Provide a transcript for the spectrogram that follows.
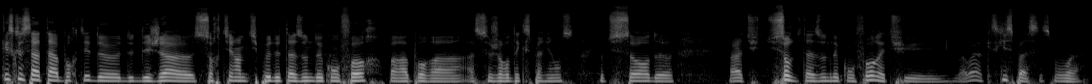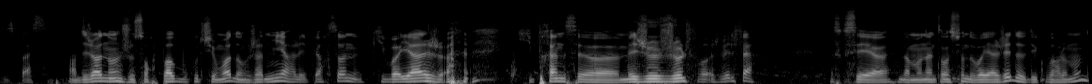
qu'est-ce que ça t'a apporté de, déjà euh, sortir un petit peu de ta zone de confort par rapport à, ce genre d'expérience? Quand tu sors de, voilà, tu, sors de ta zone de confort et tu, bah voilà, qu'est-ce qui se passe à ce moment-là? Se passe? Alors déjà, non, je sors pas beaucoup de chez moi, donc j'admire les personnes qui voyagent, qui prennent ce... Mais je, je, je vais le faire. Parce que c'est euh, dans mon intention de voyager, de découvrir le monde.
